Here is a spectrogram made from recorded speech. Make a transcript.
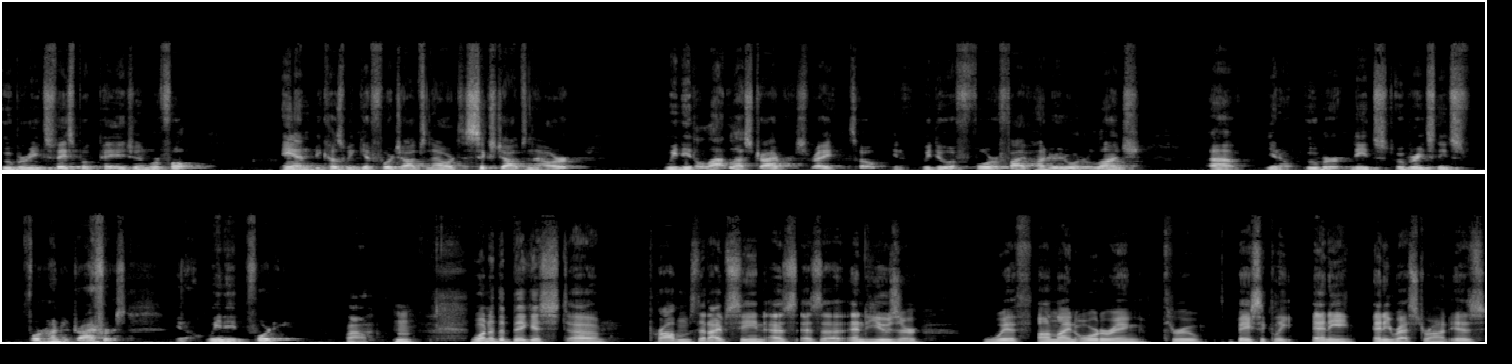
Uber Eats Facebook page and we're full. And because we can get four jobs an hour to six jobs an hour, we need a lot less drivers, right? So, you know, we do a four or 500 order lunch. Um, you know, Uber needs, Uber Eats needs 400 drivers. You know, we need 40. Wow. Hmm. One of the biggest, uh, problems that I've seen as as a end user with online ordering through basically any any restaurant is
